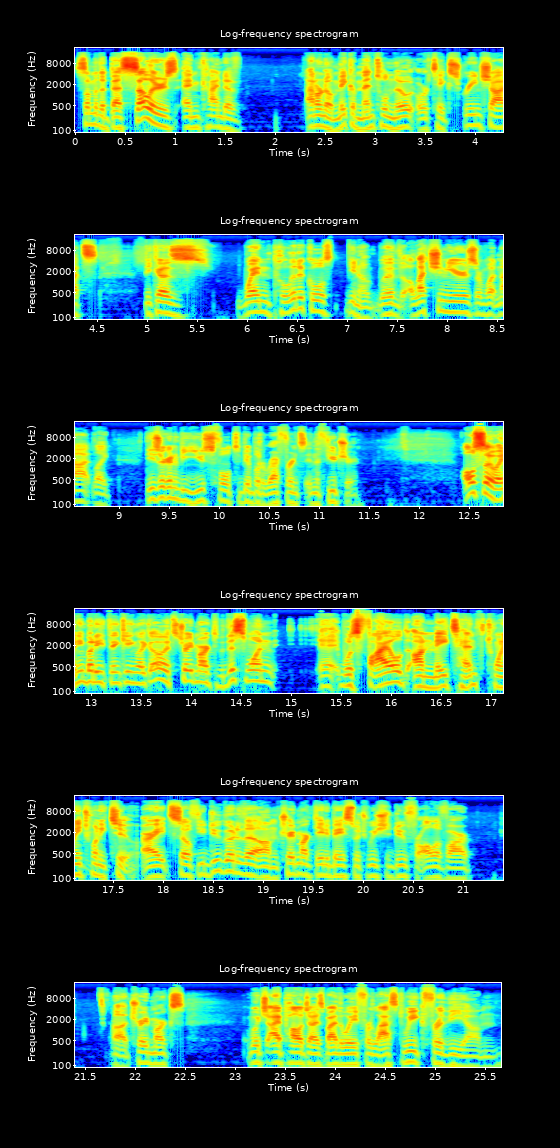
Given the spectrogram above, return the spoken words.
some of the best sellers and kind of, I don't know, make a mental note or take screenshots because when political, you know, with election years or whatnot, like these are going to be useful to be able to reference in the future. Also, anybody thinking like, oh, it's trademarked, but this one it was filed on May 10th, 2022. All right, so if you do go to the um, trademark database, which we should do for all of our uh, trademarks, which I apologize by the way for last week for the um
